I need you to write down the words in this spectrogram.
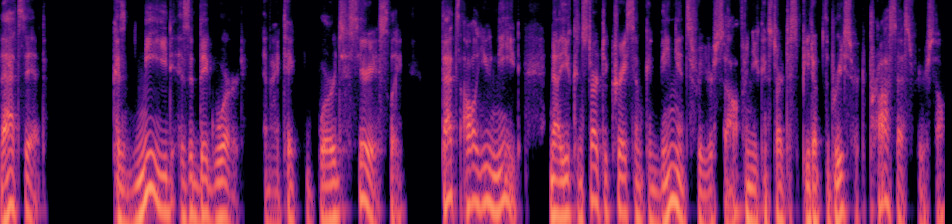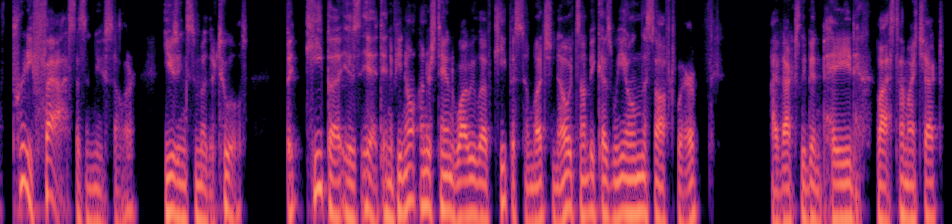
That's it. Because need is a big word. And I take words seriously. That's all you need. Now you can start to create some convenience for yourself and you can start to speed up the research process for yourself pretty fast as a new seller using some other tools. But Keepa is it. And if you don't understand why we love Keepa so much, no, it's not because we own the software. I've actually been paid, last time I checked,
